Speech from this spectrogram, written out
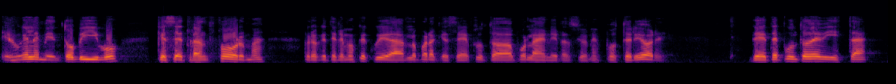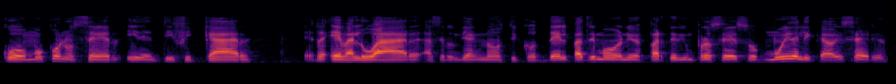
es un elemento vivo que se transforma, pero que tenemos que cuidarlo para que sea disfrutado por las generaciones posteriores. Desde este punto de vista, cómo conocer, identificar, evaluar, hacer un diagnóstico del patrimonio es parte de un proceso muy delicado y serio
